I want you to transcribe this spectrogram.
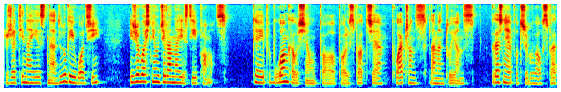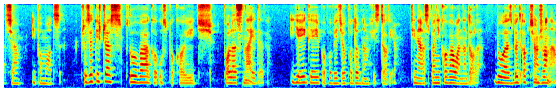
że Tina jest na drugiej łodzi i że właśnie udzielana jest jej pomoc. Gabe błąkał się po polsporcie, płacząc, lamentując. Wyraźnie potrzebował wsparcia i pomocy. Przez jakiś czas próbowała go uspokoić Paula Snyder. Jej Gabe opowiedział podobną historię. Tina spanikowała na dole. Była zbyt obciążona.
